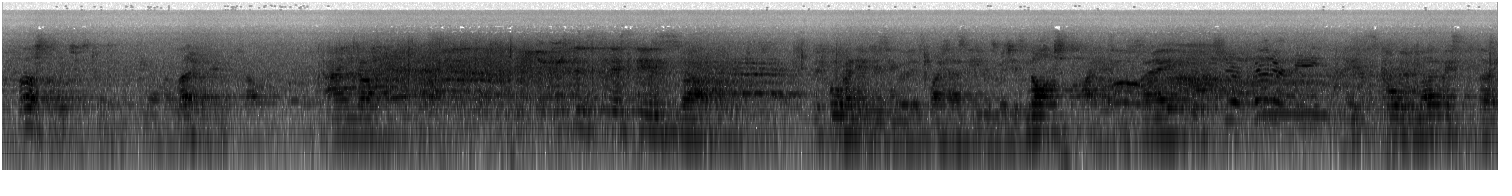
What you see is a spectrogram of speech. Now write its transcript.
The first of which is 20 minutes long I alone in itself. And uh, this is, this is uh, before any of you think that it's Light House Keepers, which it's not, I have to say. It Sure better be. It's called Lonely Third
